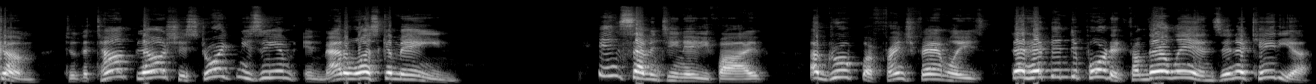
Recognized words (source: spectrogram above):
Welcome to the Tante Blanche Historic Museum in Madawaska, Maine. In 1785, a group of French families that had been deported from their lands in Acadia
